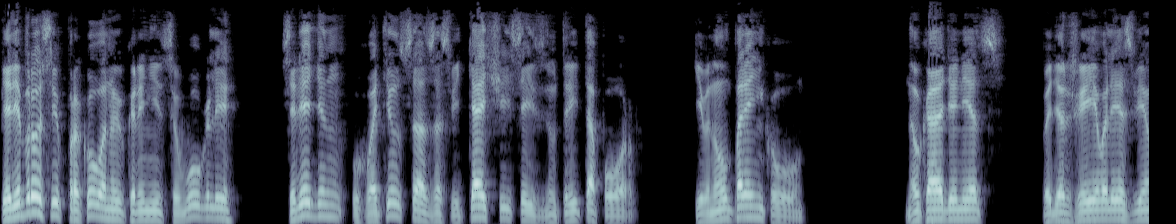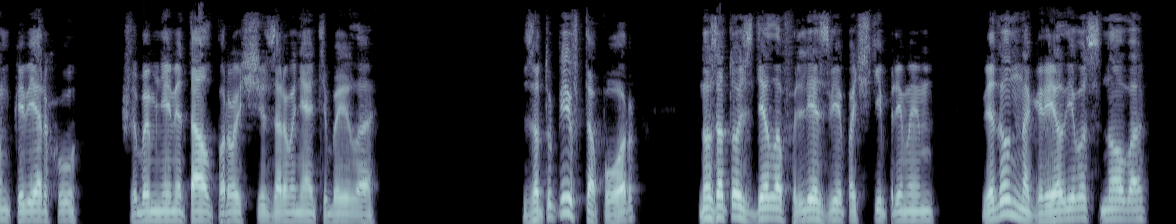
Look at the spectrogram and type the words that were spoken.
Перебросив прокованную кореницу в угли, Селедин ухватился за светящийся изнутри топор, кивнул пареньку. — Ну-ка, одинец, подержи его лезвием кверху, чтобы мне металл проще заровнять было. Затупив топор, но зато сделав лезвие почти прямым, ведун нагрел его снова,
